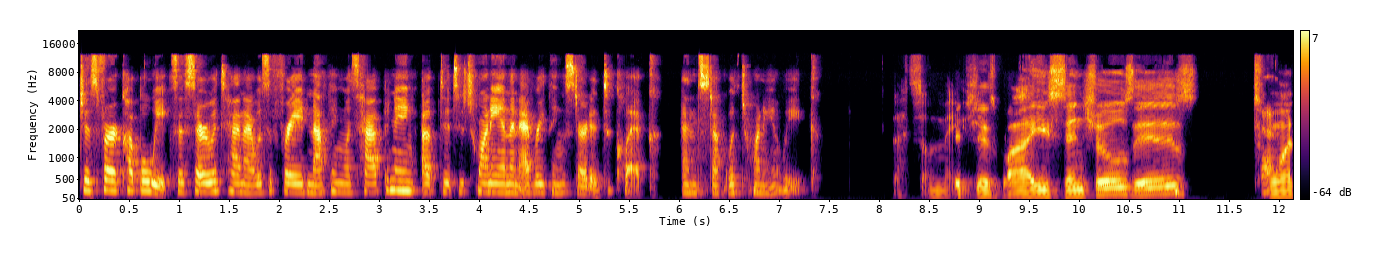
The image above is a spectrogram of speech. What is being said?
Just for a couple weeks i started with 10 i was afraid nothing was happening upped it to 20 and then everything started to click and stuck with 20 a week. That's amazing. which is why essentials is 20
